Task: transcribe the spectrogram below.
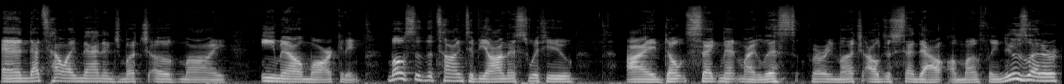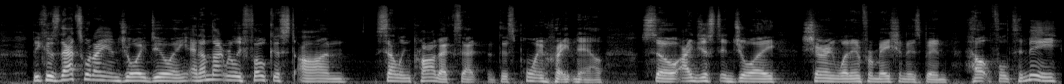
And that's how I manage much of my email marketing. Most of the time, to be honest with you, I don't segment my lists very much. I'll just send out a monthly newsletter because that's what I enjoy doing. And I'm not really focused on selling products at, at this point right now. So I just enjoy sharing what information has been helpful to me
